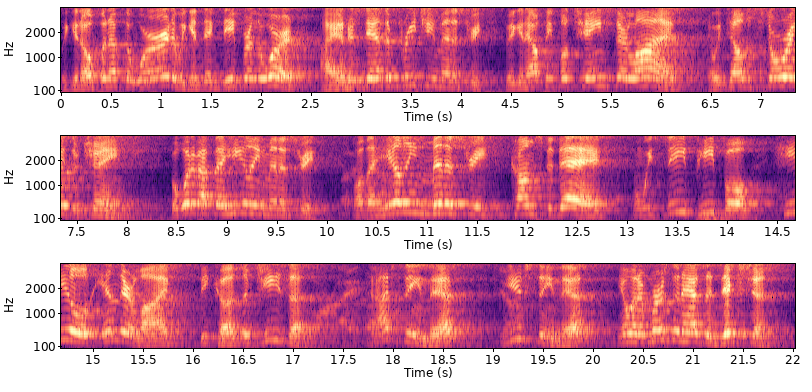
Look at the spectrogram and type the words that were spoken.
We can open up the Word and we can dig deeper in the Word. I understand the preaching ministry. We can help people change their lives and we tell the stories of change. But what about the healing ministry? Well, the healing ministry comes today when we see people healed in their lives because of Jesus. And I've seen this. You've seen this. You know, when a person has addiction,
